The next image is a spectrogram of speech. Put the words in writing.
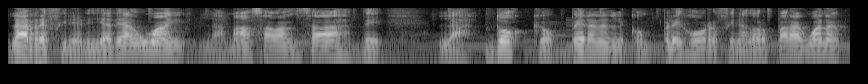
La refinería de Aguay, la más avanzada de las dos que operan en el complejo refinador Paraguaná,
